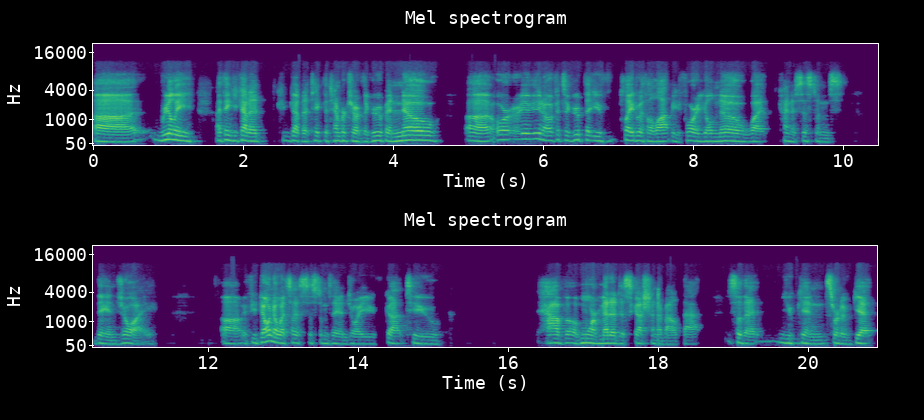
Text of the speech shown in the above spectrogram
uh, really i think you gotta got to take the temperature of the group and know uh, or you know if it's a group that you've played with a lot before you'll know what kind of systems they enjoy. Uh, if you don't know what systems they enjoy you've got to have a more meta discussion about that so that you can sort of get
